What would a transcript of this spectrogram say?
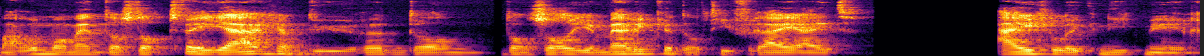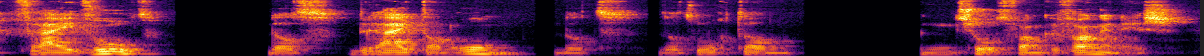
Maar op het moment als dat twee jaar gaat duren, dan, dan zal je merken dat die vrijheid eigenlijk niet meer vrij voelt. Dat draait dan om. Dat, dat wordt dan een soort van gevangenis.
